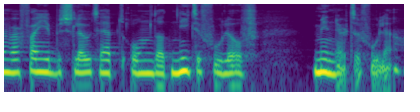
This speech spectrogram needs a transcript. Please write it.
en waarvan je besloten hebt om dat niet te voelen of minder te voelen.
